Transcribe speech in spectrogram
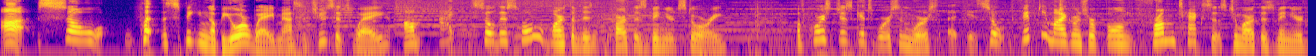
Uh, so, what? Speaking of your way, Massachusetts way, um, I so this whole Martha Vin- Martha's Vineyard story, of course, just gets worse and worse. Uh, so, 50 migrants were flown from Texas to Martha's Vineyard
